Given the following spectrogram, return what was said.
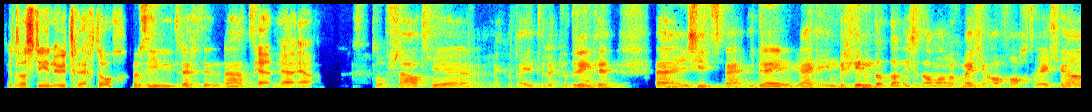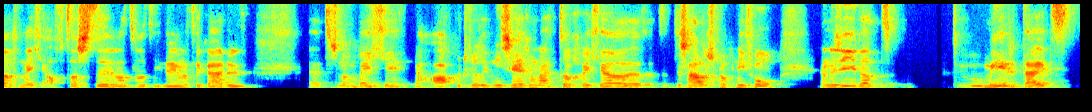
het was die in Utrecht, toch? was die in Utrecht, inderdaad. Ja, ja, ja. Tof zaaltje, lekker wat eten, lekker wat drinken. Uh, je ziet nou, iedereen, kijk, in het begin dan, dan is het allemaal nog een beetje afwachten, weet je wel. Of een beetje aftasten wat, wat iedereen met elkaar doet. Uh, het is nog een beetje, ja, awkward wil ik niet zeggen, maar toch, weet je wel, de, de zaal is nog niet vol. En dan zie je dat hoe meer de tijd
